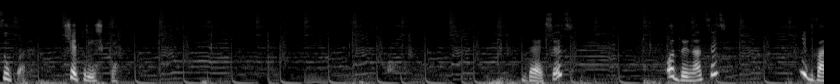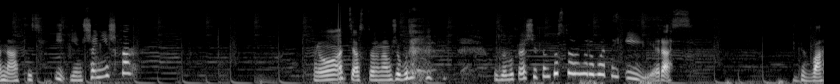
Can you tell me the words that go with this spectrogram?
Супер. Ще трішки. Десять, одинадцять і 12. І інша ніжка. О, ця сторона вже буде. Можливо, краще там ту сторону робити. І раз, два,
